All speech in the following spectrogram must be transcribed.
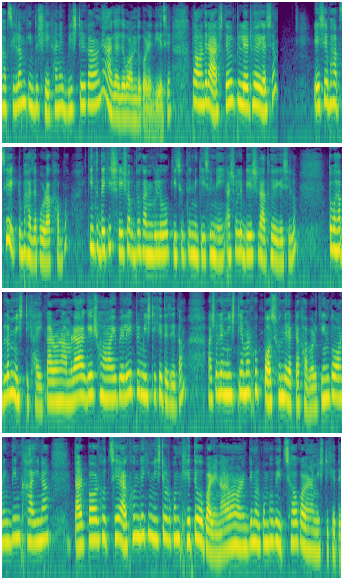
ভাবছিলাম, কিন্তু সেখানে বৃষ্টির কারণে আগে আগে বন্ধ করে দিয়েছে। তো আমাদের আসতেও একটু লেট হয়ে গেছে। এসে ভাবছি একটু ভাজা পোড়া খাব। কিন্তু দেখি সেই সব দোকানগুলো কিছুতে কিছু নেই। আসলে বেশ রাত হয়ে গেছিল। তো ভাবলাম মিষ্টি খাই। কারণ আমরা আগে সময় পেলে একটু মিষ্টি খেতে যেতাম। আসলে মিষ্টি আমার খুব পছন্দের একটা খাবার। কিন্তু অনেক দিন খাই না। তারপর হচ্ছে এখন দেখি মিষ্টি ওরকম খেতেও পারে না। আর আমার অনেক দিন ওরকমভাবে ইচ্ছাও করে না মিষ্টি খেতে।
